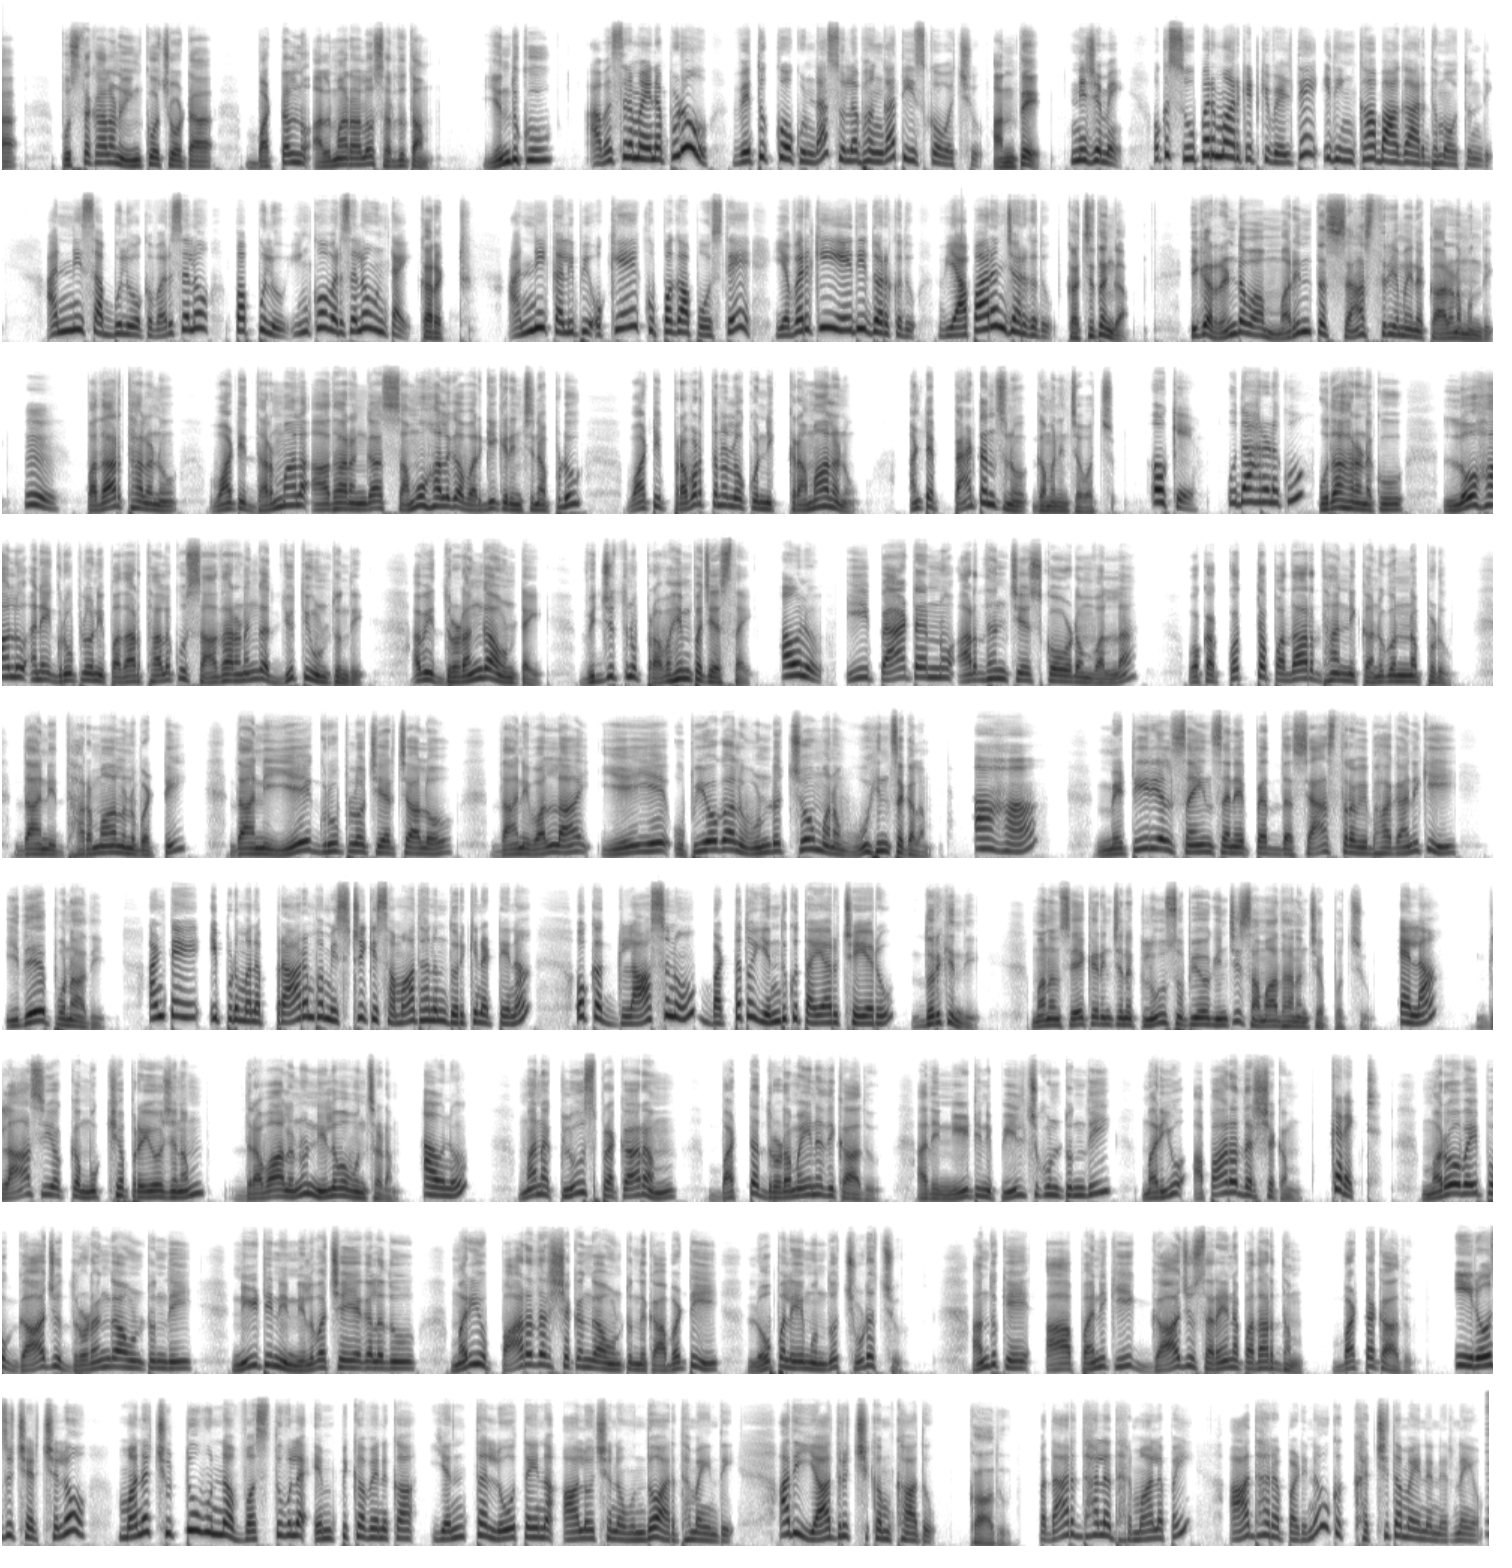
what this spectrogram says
పుస్తకాలను ఇంకోచోట బట్టల్ను అల్మారాలో సర్దుతాం. ఎందుకు? అవసరమైనప్పుడు వెతుక్కోకుండా సులభంగా తీసుకోవచ్చు. అంతే. నిజమే ఒక సూపర్ మార్కెట్కి వెళ్తే ఇది ఇంకా బాగా అర్థమవుతుంది. అన్ని సబ్బులు ఒక వరుసలో పప్పులు ఇంకో వరుసలో ఉంటాయి. కరెక్ట్. అన్నీ కలిపి ఒకే కుప్పగా పోస్తే ఎవరికీ ఏదీ దొరకదు వ్యాపారం జరగదు. ఖచ్చితంగా. ఇక రెండవ మరింత శాస్త్రీయమైన కారణముంది. పదార్థాలను వాటి ధర్మాల ఆధారంగా సమూహాలుగా వర్గీకరించినప్పుడు వాటి ప్రవర్తనలో కొన్ని క్రమాలను అంటే ప్యాటర్న్స్ను గమనించవచ్చు. ఓకే. ఉదాహరణకు? ఉదాహరణకు లోహాలు అనే గ్రూప్లోని పదార్థాలకు సాధారణంగా ద్యుతి ఉంటుంది. అవి దృఢంగా ఉంటాయి విద్యుత్తును ప్రవహింపజేస్తాయి. అవును. ఈ ప్యాటర్న్ను అర్థం చేసుకోవడం వల్ల ఒక కొత్త పదార్థాన్ని కనుగొన్నప్పుడు దాని ధర్మాలను బట్టి దాన్ని ఏ గ్రూప్లో చేర్చాలో దానివల్ల ఏ ఏ ఉపయోగాలు ఉండొచ్చో మనం ఊహించగలం. ఆహా! మెటీరియల్ సైన్స్ అనే పెద్ద శాస్త్ర విభాగానికి ఇదే పునాది. అంటే ఇప్పుడు మన ప్రారంభ మిస్టరీకి సమాధానం దొరికినట్టేనా? ఒక గ్లాసును బట్టతో ఎందుకు తయారు చేయరు? దొరికింది. మనం సేకరించిన క్లూస్ ఉపయోగించి సమాధానం చెప్పొచ్చు. ఎలా? గ్లాసు యొక్క ముఖ్య ప్రయోజనం ద్రవాలను నిలువ ఉంచడం. అవును. మన క్లూస్ ప్రకారం బట్ట దృఢమైనది కాదు. అది నీటిని పీల్చుకుంటుంది మరియు అపారదర్శకం. కరెక్ట్. మరోవైపు గాజు దృఢంగా ఉంటుంది నీటిని నిల్వ చేయగలదు మరియు పారదర్శకంగా ఉంటుంది కాబట్టి లోపలేముందో చూడొచ్చు. అందుకే ఆ పనికి గాజు సరైన పదార్థం బట్ట కాదు. ఈరోజు చర్చలో మన చుట్టూ ఉన్న వస్తువుల ఎంపిక వెనుక ఎంత లోతైన ఆలోచన ఉందో అర్థమైంది. అది యాదృచ్ఛికం కాదు. కాదు. పదార్థాల ధర్మాలపై ఆధారపడిన ఒక ఖచ్చితమైన నిర్ణయం.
